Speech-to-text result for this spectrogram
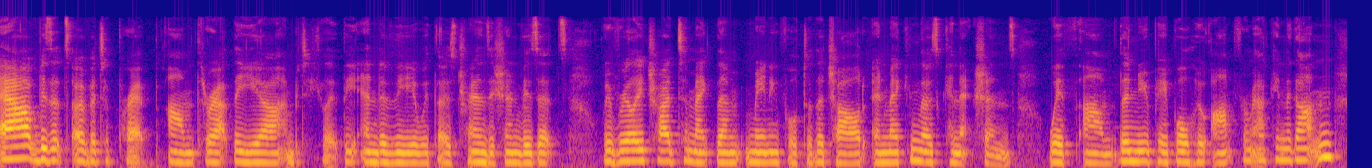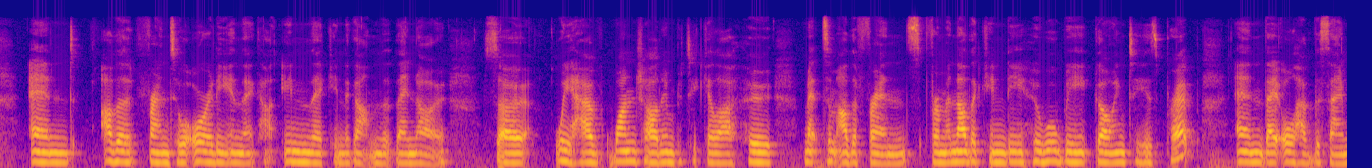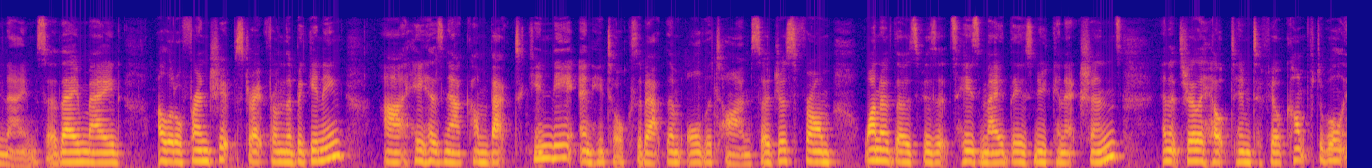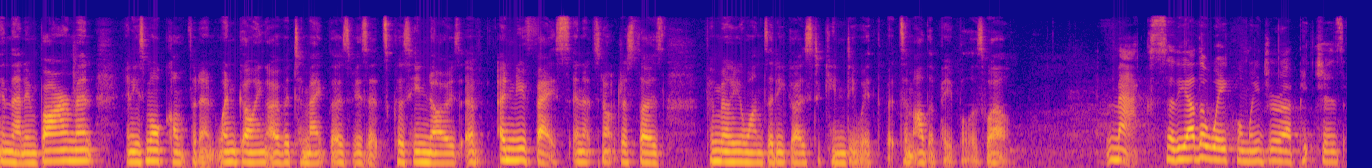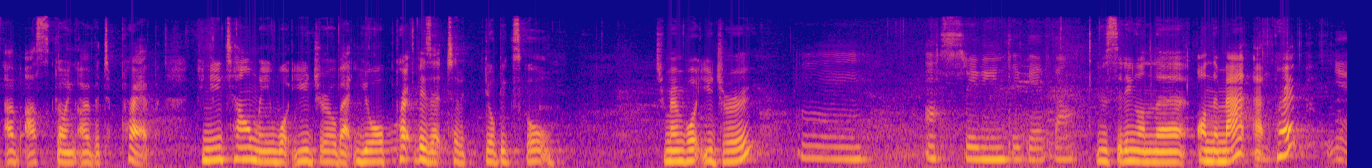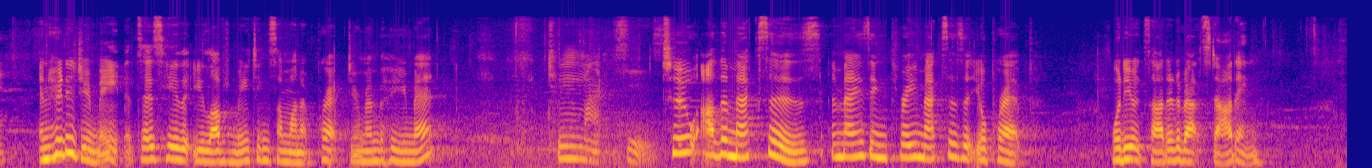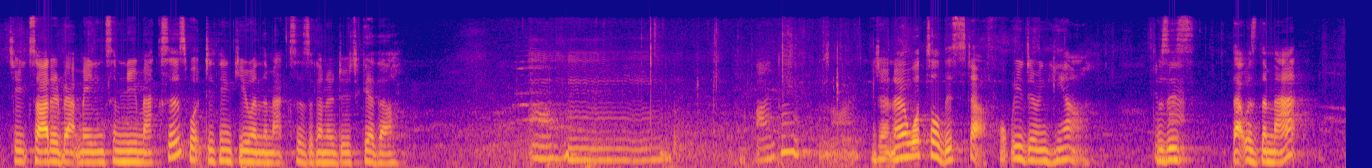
our visits over to prep um, throughout the year and particularly at the end of the year with those transition visits, we've really tried to make them meaningful to the child and making those connections with um, the new people who aren't from our kindergarten and other friends who are already in their, in their kindergarten that they know. So we have one child in particular who met some other friends from another kindy who will be going to his prep and they all have the same name. So they made a little friendship straight from the beginning. Uh, he has now come back to kindy and he talks about them all the time. So just from one of those visits, he's made these new connections and it's really helped him to feel comfortable in that environment and he's more confident when going over to make those visits because he knows of a new face and it's not just those familiar ones that he goes to kindy with, but some other people as well. Max, so the other week when we drew our pictures of us going over to prep, can you tell me what you drew about your prep visit to your big school? Do you remember what you drew? Um, us sitting together. You were sitting on the on the mat at prep? Yeah. And who did you meet? It says here that you loved meeting someone at prep. Do you remember who you met? Two Maxes. Two other Maxes. Amazing. Three Maxes at your prep. What are you excited about starting? So you're excited about meeting some new Maxes? What do you think you and the Maxes are going to do together? Um, I don't know. You don't know? What's all this stuff? What were you doing here? Was this, that was the mat?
